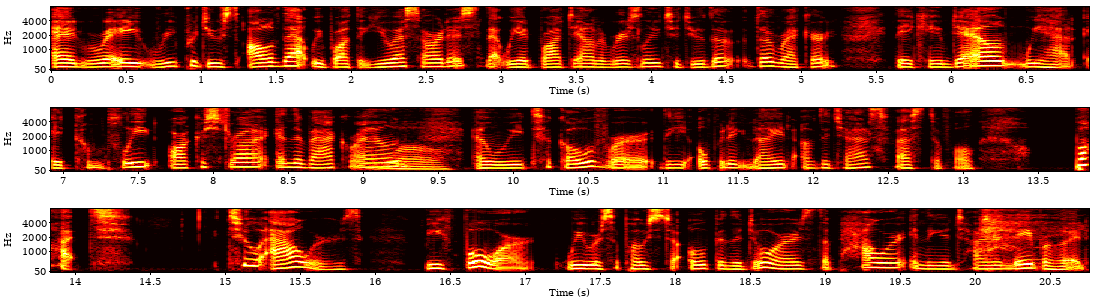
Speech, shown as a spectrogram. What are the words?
And Ray reproduced all of that. We brought the U.S. artists that we had brought down originally to do the, the record. They came down. We had a complete orchestra in the background. Whoa. And we took over the opening night of the Jazz Festival. But two hours before we were supposed to open the doors, the power in the entire neighborhood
